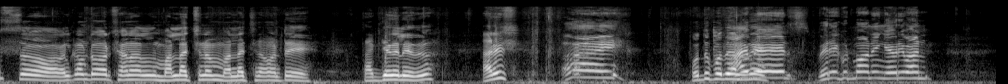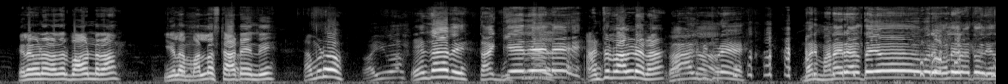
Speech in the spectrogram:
Friends welcome to our channel మళ్ళీ వచ్చినాం మళ్ళీ వచ్చినాం అంటే తగ్గేదే లేదు హరీష్ హాయ్ పొద్దు పొద్దు వెరీ గుడ్ మార్నింగ్ ఎవ్రీవన్ ఎలా ఉన్నారు అందరు బాగున్నారా ఇలా మళ్ళీ స్టార్ట్ అయింది తమ్ముడు అయ్యో ఏం సంగతి తగ్గేదేలే అంచులు రాలుడేనా రాలి మరి మన రాలుతాయో మరి రాలుతాయో?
